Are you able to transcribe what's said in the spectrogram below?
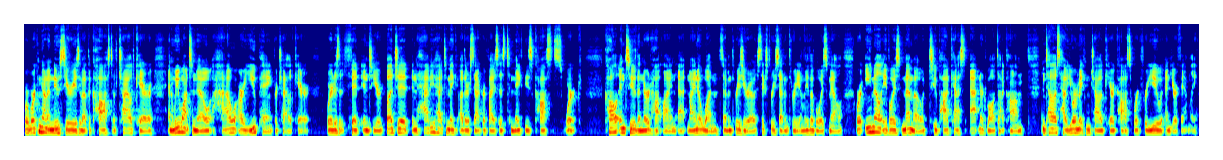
We're working on a new series about the cost of childcare, and we want to know how are you paying for childcare? Where does it fit into your budget? And have you had to make other sacrifices to make these costs work? call into the Nerd Hotline at 901 730 6373 and leave a voicemail, or email a voice memo to podcast at nerdwallet.com and tell us how you're making childcare costs work for you and your family.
